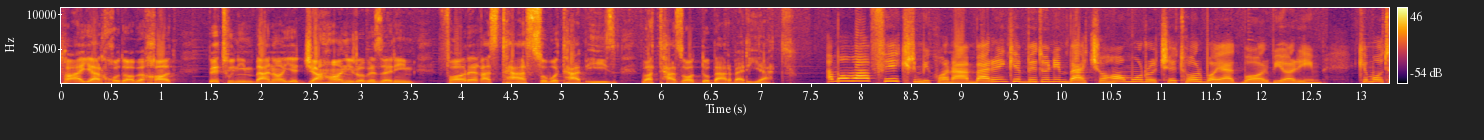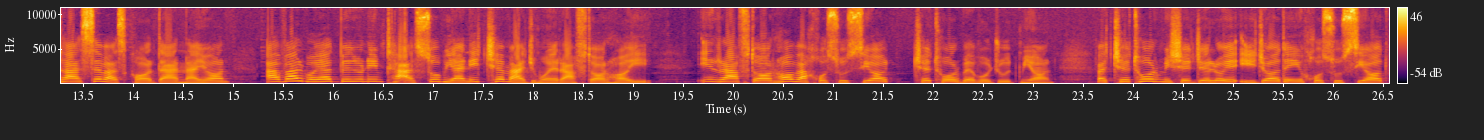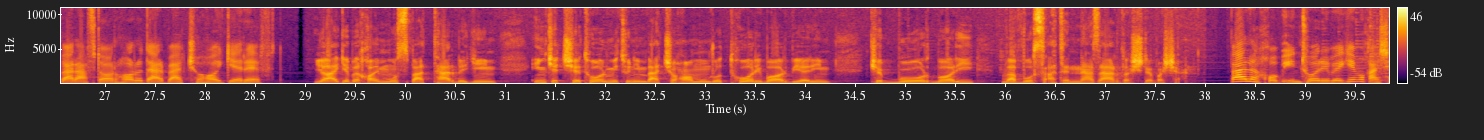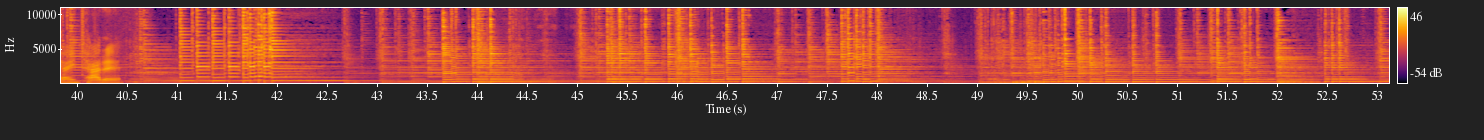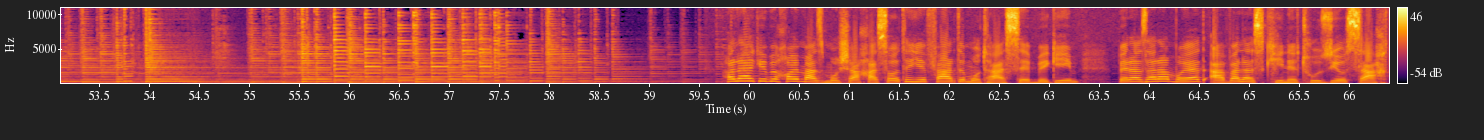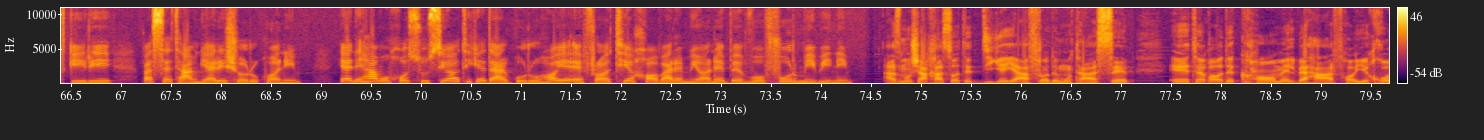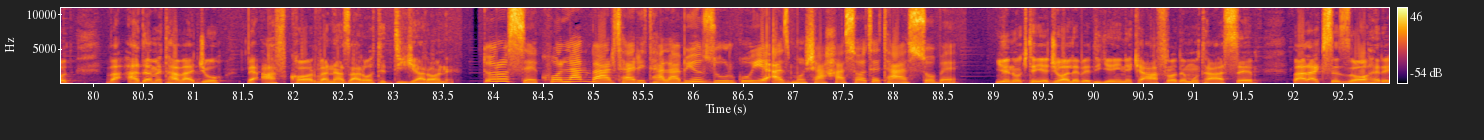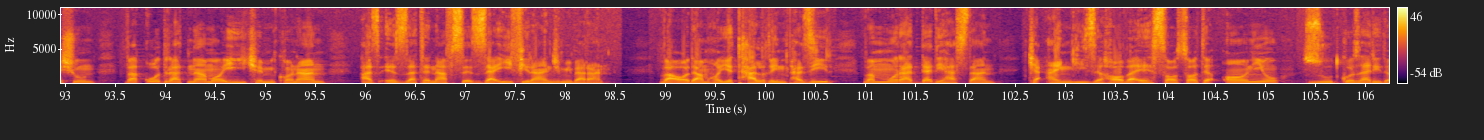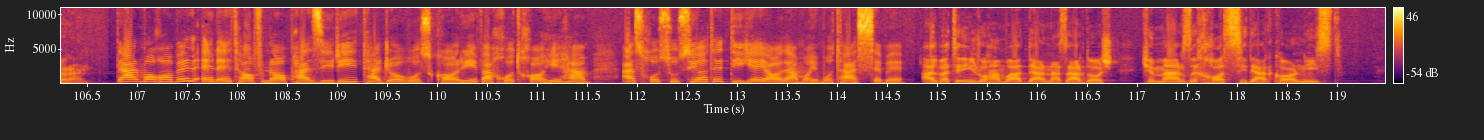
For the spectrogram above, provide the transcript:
تا اگر خدا بخواد بتونیم بنای جهانی رو بذاریم فارغ از تعصب و تبعیض و تضاد و بربریت. اما من فکر می کنم برای اینکه بدونیم بچه هامون رو چطور باید بار بیاریم که متعصب از کار در نیان اول باید بدونیم تعصب یعنی چه مجموعه رفتارهایی. این رفتارها و خصوصیات چطور به وجود میان و چطور میشه جلوی ایجاد این خصوصیات و رفتارها رو در بچه ها گرفت. یا اگه بخوایم مثبتتر بگیم اینکه چطور می‌تونیم بچه هامون رو طوری بار بیاریم که بردباری و وسعت نظر داشته باشن. بله خب اینطوری بگیم قشنگتره. حالا اگه بخوایم از مشخصات یه فرد متعصب بگیم به نظرم باید اول از کینه توزی و سختگیری و ستمگری شروع کنیم. یعنی همون خصوصیاتی که در گروه های افراطی خاور میانه به وفور می‌بینیم. از مشخصات دیگه افراد متعصب اعتقاد کامل به حرفهای خود و عدم توجه به افکار و نظرات دیگرانه. درسته کلا برتری طلبی و زورگویی از مشخصات تعصبه. یه نکته جالب دیگه اینه که افراد متعصب برعکس ظاهرشون و قدرت نمایی که می‌کنن از عزت نفس ضعیفی رنج می‌برن و آدمهای تلقین پذیر و مرددی هستند که انگیزه ها و احساسات آنی و زودگذری دارند. در مقابل انعطاف ناپذیری، تجاوزکاری و خودخواهی هم از خصوصیات دیگه آدمای متعصبه. البته این رو هم باید در نظر داشت که مرز خاصی در کار نیست.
